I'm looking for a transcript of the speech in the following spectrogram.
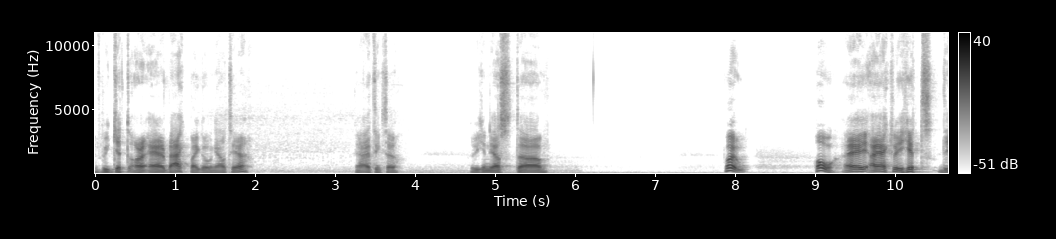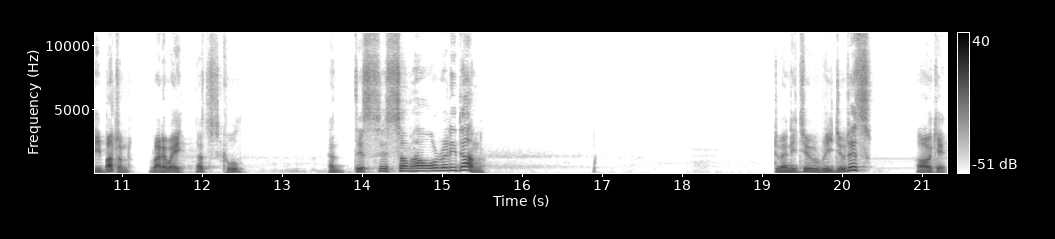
If we get our air back by going out here. Yeah, I think so. We can just... Uh... Whoa! Oh, I, I actually hit the button right away. That's cool. And this is somehow already done. Do I need to redo this? Okay.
